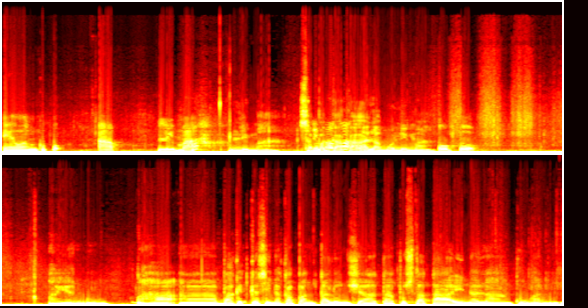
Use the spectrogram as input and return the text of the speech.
Ewan ko po. Up, lima? Lima. Sa Lima ba? pagkakaalam mo, lima. Opo. Ayan, oh. Ah, ah, bakit kasi nakapantalon siya tapos tatain na lang kung ano.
